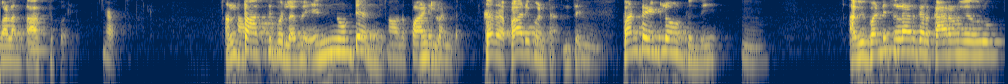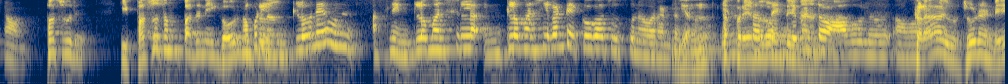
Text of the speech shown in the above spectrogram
వాళ్ళంత ఆస్తిపరులు అంత ఆస్తిపరులు అవి ఎన్ని ఉంటే అన్ని. పాడి. పంట. కదా పాడి పంట. అంతే. పంట ఇంట్లో ఉంటుంది. అవి పండించడానికి గల కారణం ఎవరు? పశువులే. ఈ పశు సంపదని గౌరవించడం ఇంట్లోనే అసలు ఇంట్లో మనుషుల ఇంట్లో మనుషుల కంటే ఎక్కువగా చూసుకునేవారంట ఎంత ప్రేమగా. ఆవులు. ఇక్కడ చూడండి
